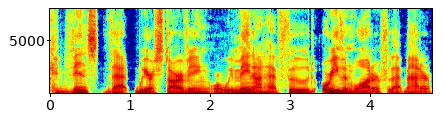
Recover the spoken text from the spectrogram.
convinced that we are starving or we may not have food or even water for that matter,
